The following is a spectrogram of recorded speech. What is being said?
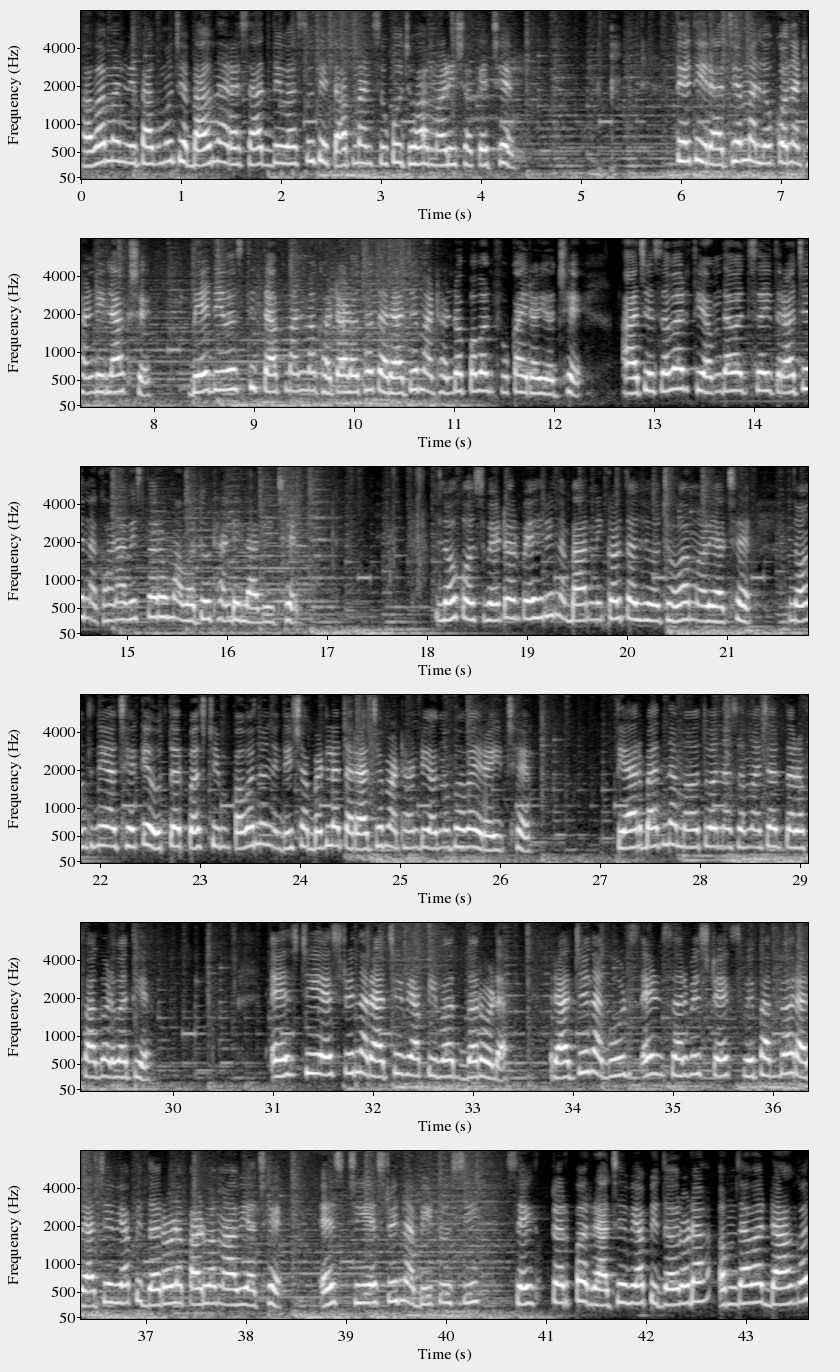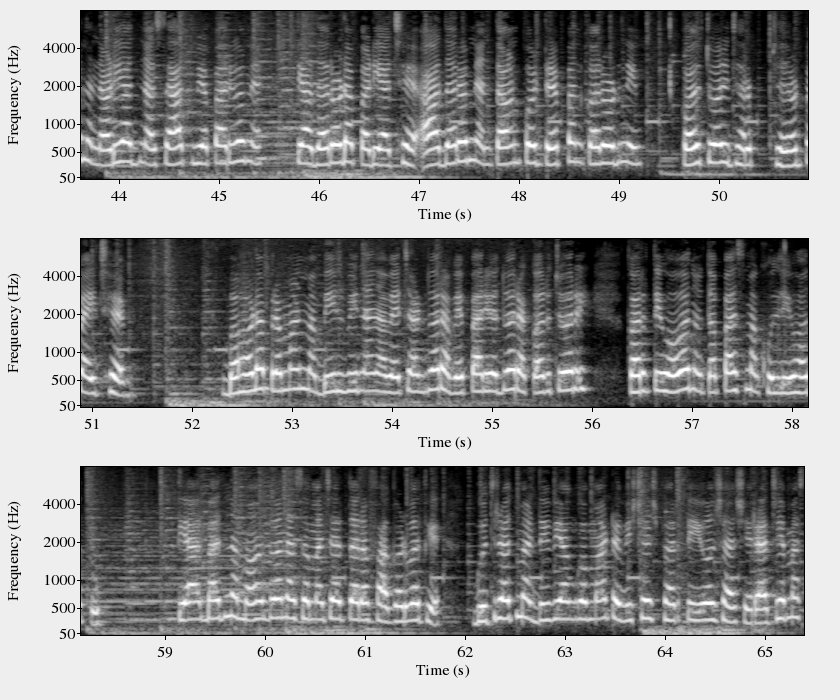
હવામાન વિભાગ મુજબ આવનારા સાત દિવસ સુધી તાપમાન સૂકું જોવા મળી શકે છે. તેથી રાજ્યમાં લોકોને ઠંડી લાગશે. બે દિવસથી તાપમાનમાં ઘટાડો થતાં રાજ્યમાં ઠંડો પવન ફૂંકાઈ રહ્યો છે. આજે સવારથી અમદાવાદ સહિત રાજ્યના ઘણા વિસ્તારોમાં વધુ ઠંડી લાગી છે. લોકો સ્વેટર પહેરીને બહાર નીકળતા જોવા મળ્યા છે. નોંધનીય છે કે ઉત્તર પશ્ચિમ પવનોની દિશા બદલાતા રાજ્યમાં ઠંડી અનુભવાઈ રહી છે. ત્યારબાદના મહત્વના સમાચાર તરફ આગળ વધીએ. એસજીએસટીના રાજ્યવ્યાપી દરોડા. રાજ્યના ગુડ્સ એન્ડ સર્વિસ ટેક્સ વિભાગ દ્વારા રાજ્યવ્યાપી દરોડા પાડવામાં આવ્યા છે. એસજીએસટીના બી ટુ સી સેક્ટર પર રાજ્યવ્યાપી દરોડા અમદાવાદ, ડાંગ અને નડિયાદના સાત વેપારીઓને ત્યાં દરોડા પડ્યા છે. આ દરમિયાન ત્રણ પોઈન્ટ ત્રેપન કરોડની ઝડપ ઝડપાઈ છે. બહોળા પ્રમાણમાં બિલ વિનાના વેચાણ દ્વારા વેપારીઓ દ્વારા કરચોરી કરતી હોવાનું તપાસમાં ખુલ્યું હતું. ત્યારબાદના મહત્વના સમાચાર તરફ આગળ વધીએ. ગુજરાતમાં દિવ્યાંગો માટે વિશેષ ભરતી યોજાશે. રાજ્યમાં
